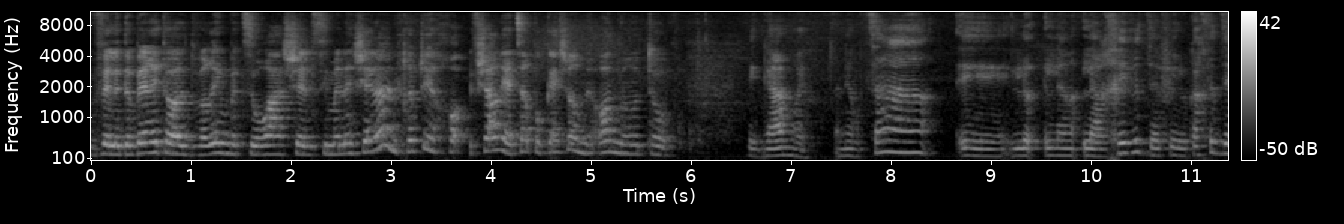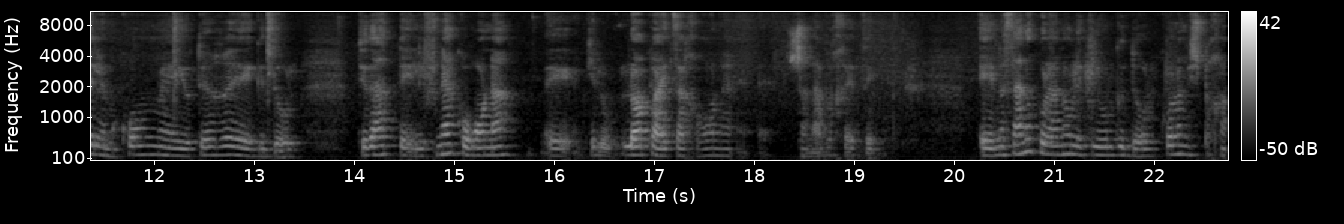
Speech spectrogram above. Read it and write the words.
ולדבר איתו על דברים בצורה של סימני שאלה, אני חושבת שאפשר לייצר פה קשר מאוד מאוד טוב. לגמרי. אני רוצה אה, להרחיב את זה, אפילו לקחת את זה למקום אה, יותר אה, גדול. את יודעת, אה, לפני הקורונה, כאילו, לא הקיץ האחרון, אה, שנה וחצי, נסענו כולנו לטיול גדול, כל המשפחה.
